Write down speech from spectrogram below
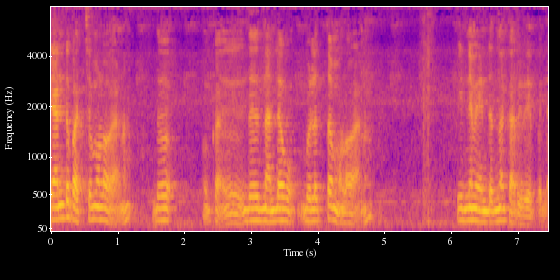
രണ്ട് പച്ചമുളകാണ്. ഇത് ഇത് നല്ല വെളുത്ത മുളകാണ്. പിന്നെ വേണ്ടുന്ന കറിവേപ്പില.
